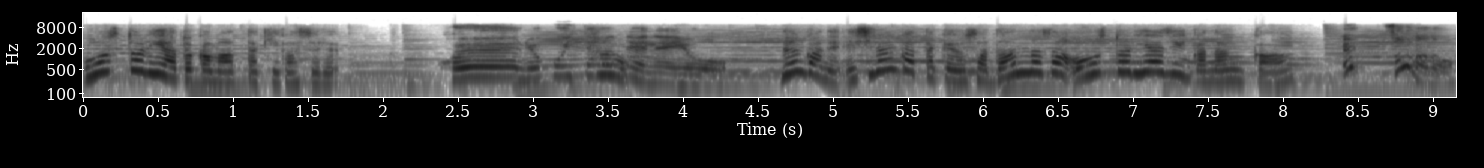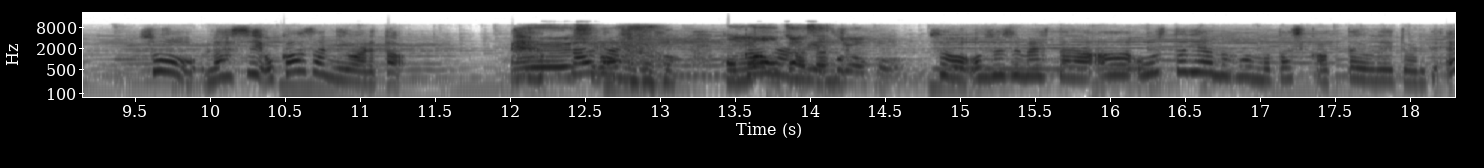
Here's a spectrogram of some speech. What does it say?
オーストリアとかもあった気がする。へえ、旅行行ってはんねんねよ。なんかね、え知らんかったけどさ、旦那さんオーストリア人かなんか？え、そうなの？そう、らしい。お母さんに言われた。へえ、知らんの。ほんまお母さんお情報。そう、おすすめしたら、あー、オーストリアの方も確かあったよねって言われて、え、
